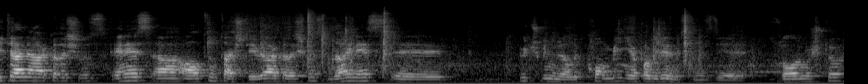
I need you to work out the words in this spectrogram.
Bir tane arkadaşımız Enes A. Altıntaş diye bir arkadaşımız Dynes e, 3000 liralık kombin yapabilir misiniz diye sormuştu.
